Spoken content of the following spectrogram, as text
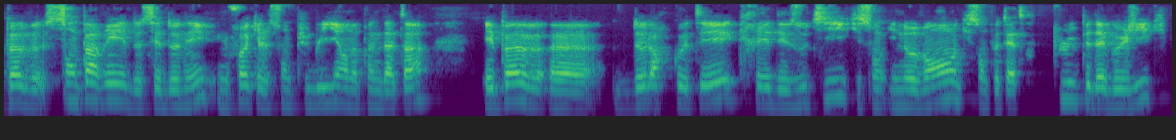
peuvent s'emparer de ces données une fois qu'elles sont publiées en open data et peuvent de leur côté créer des outils qui sont innovants, qui sont peut-être plus pédagogiques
